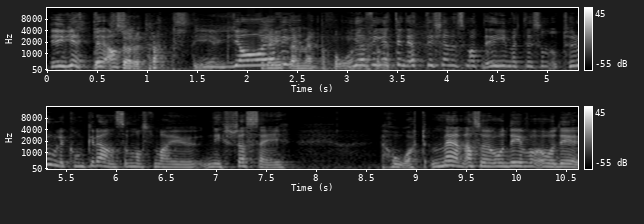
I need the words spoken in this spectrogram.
Det är jätte... Alltså, Större trappsteg? ja, Försöker jag hitta vet, en metafor. jag vet inte. Det kändes som att i och med att det är sån otrolig konkurrens så måste man ju nischa sig hårt. Men alltså, och det, och det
